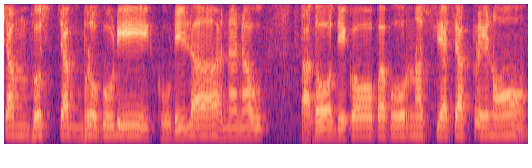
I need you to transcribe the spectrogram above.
शम्भुश्च भृगुडीकुडिलाननौ ततोऽधिकोपपूर्णस्य चक्रिणो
